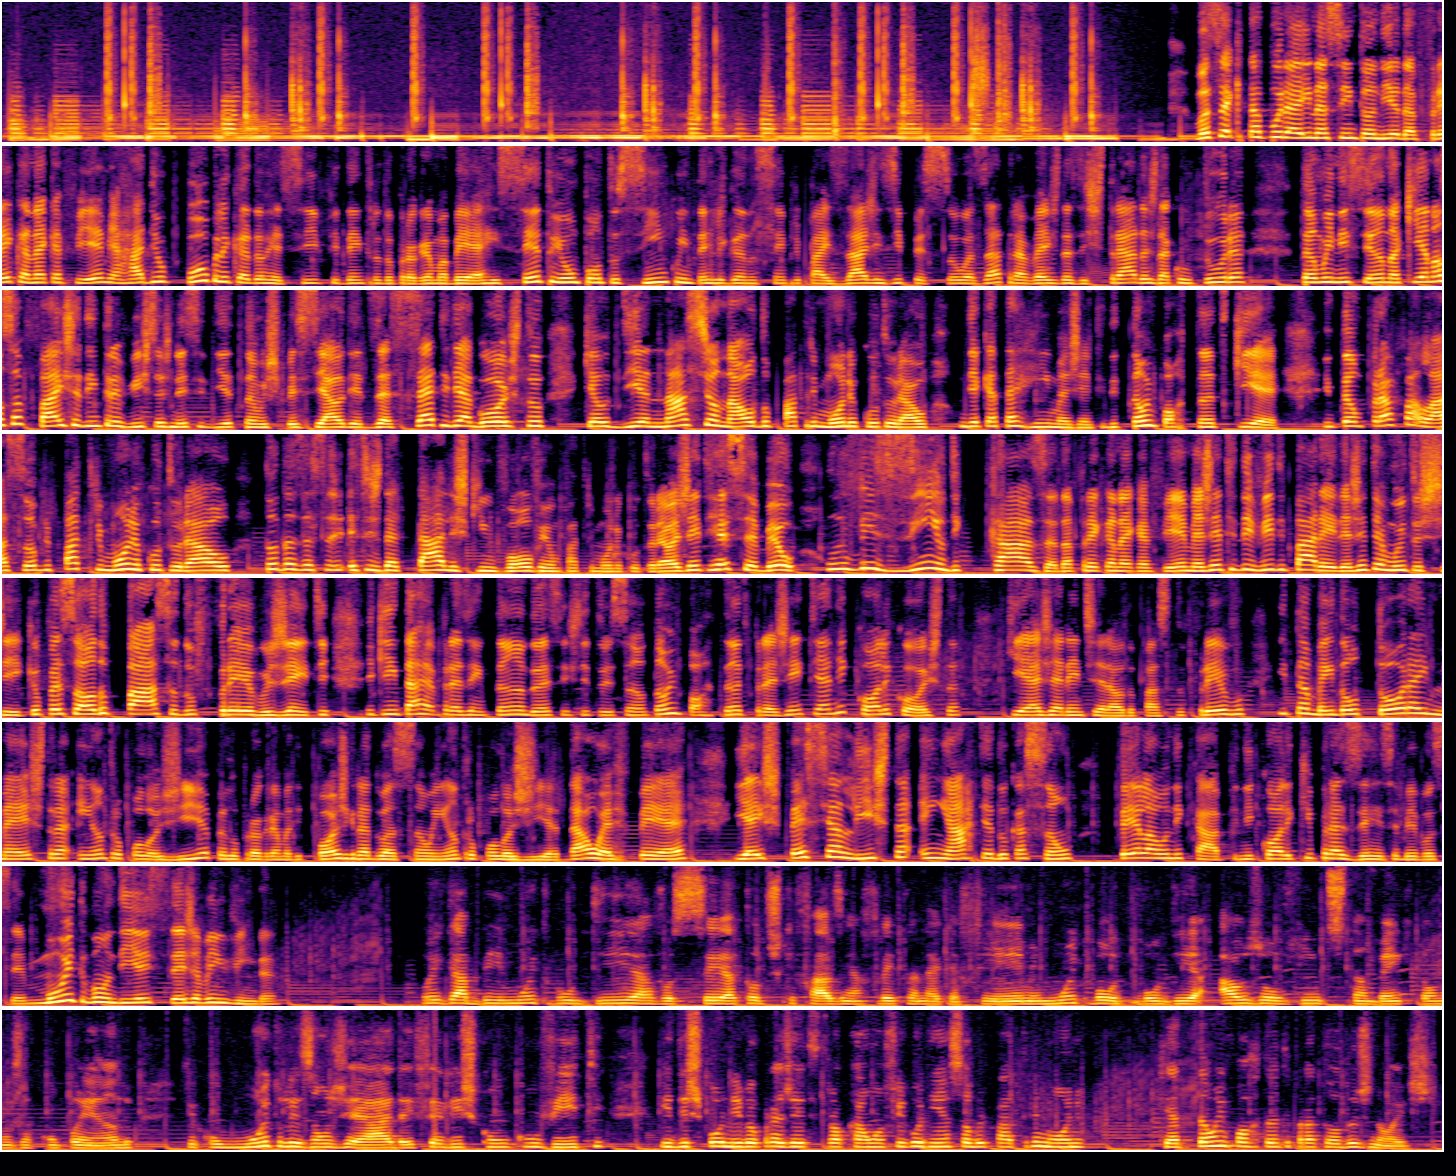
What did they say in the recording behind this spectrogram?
Thank you. Você que está por aí na sintonia da Freicaneca FM, a rádio pública do Recife, dentro do programa BR 101.5, interligando sempre paisagens e pessoas através das estradas da cultura. Estamos iniciando aqui a nossa faixa de entrevistas nesse dia tão especial, dia 17 de agosto, que é o Dia Nacional do Patrimônio Cultural. Um dia que até rima, gente, de tão importante que é. Então, para falar sobre patrimônio cultural, todos esses detalhes que envolvem um patrimônio cultural, a gente recebeu um vizinho de casa da Frecaneca FM, a gente divide parede, a gente é muito chique. O pessoal do Passo do Frevo, gente. E quem está representando essa instituição tão importante para a gente é a Nicole Costa, que é a gerente geral do Passo do Frevo e também doutora e mestra em antropologia pelo programa de pós-graduação em antropologia da UFPE e é especialista em arte e educação pela Unicap. Nicole, que prazer receber você. Muito bom dia e seja bem-vinda. Oi, Gabi, muito bom dia a você, a todos que fazem a Freicanec FM. Muito bom, bom dia aos ouvintes também que estão nos acompanhando. Fico muito lisonjeada e feliz com o convite e disponível para a gente trocar uma figurinha sobre patrimônio, que é tão importante para todos nós.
